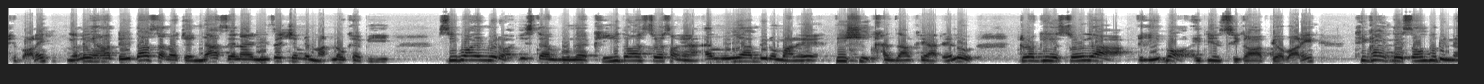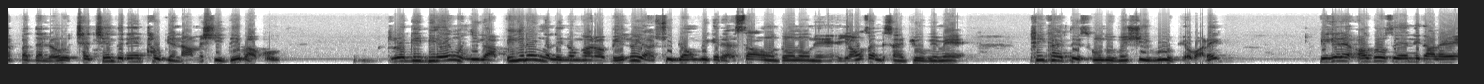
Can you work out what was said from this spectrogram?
ဖြစ်ပါတယ်။ငလင်ဟာဒေသစံတော်ချိန်ည10:48မိနစ်မှာလှုပ်ခဲ့ပြီး စီးပွားရေးမြို့တော်အစ္စတန်ဘူနဲ့ခီးသွားဆွဲဆောင်ရအမီယာမြို့တို့မှာလည်းသိရှိခံစားခဲ့ရတယ်လို့တူရကီအစိုးရအရေးပေါ်အေဂျင်စီကပြောပါတယ်။ထိခိုက်သေဆုံးသူတွေနဲ့ပတ်သက်လို့ချက်ချင်းသတင်းထုတ်ပြန်တာမရှိသေးပါဘူး။တူရကီပြည်ထောင်ဝင်ကြီးကပြီးခဲ့တဲ့ငလင်တုန်းကတော့ဘေးလွတ်ရာရှုပြောင်းပေးခဲ့တဲ့အဆောက်အုံသုံးလုံးနဲ့အယောင်းဆိုင်ဒီဇိုင်းပြိုပေမဲ့ထိခိုက်သေဆုံးသူမရှိဘူးလို့ပြောပါတယ်။ပြီးခဲ့တဲ့ဩဂုတ်10ရက်နေ့ကလည်း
